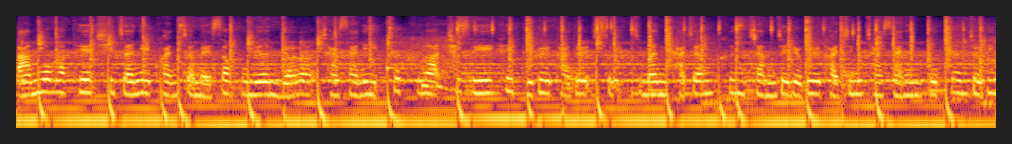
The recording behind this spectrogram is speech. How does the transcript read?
암호화폐 시장의 관점에서 보면 여러 자산이 토큰화 추세의 혜택을 받을 수 있지만 가장 큰 잠재력을 가진 자산은 보편적인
